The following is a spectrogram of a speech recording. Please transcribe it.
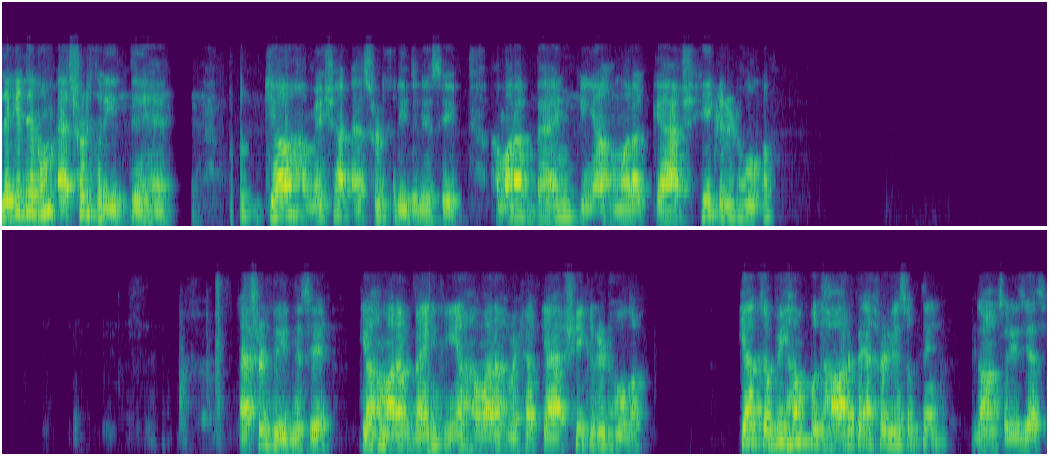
लेकिन जब हम एसेट खरीदते हैं तो क्या हमेशा एसेट खरीदने से हमारा बैंक या हमारा कैश ही क्रेडिट होगा? एसेट खरीदने से क्या हमारा बैंक या हमारा हमेशा कैश ही क्रेडिट होगा? क्या कभी हम उधार पे एसेट ले सकते हैं? द आंसर इज़ यस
